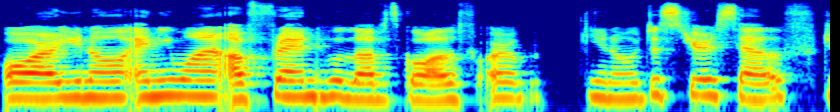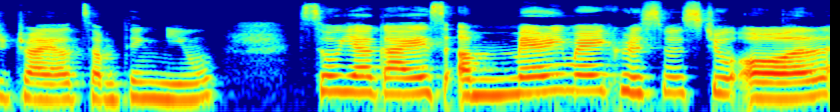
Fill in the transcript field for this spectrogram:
or you know, anyone, a friend who loves golf, or you know, just yourself to try out something new. So, yeah, guys, a Merry, Merry Christmas to all,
